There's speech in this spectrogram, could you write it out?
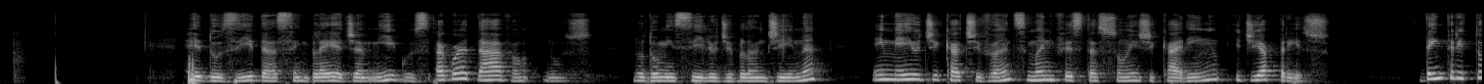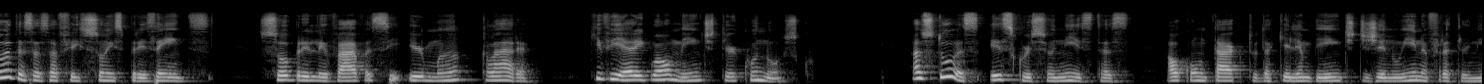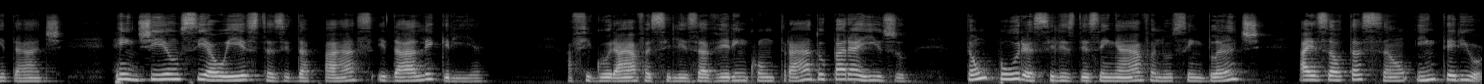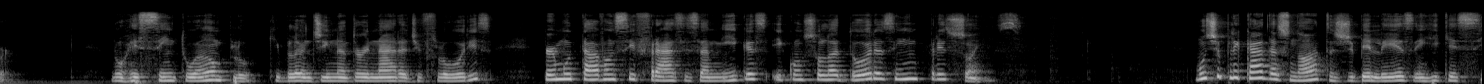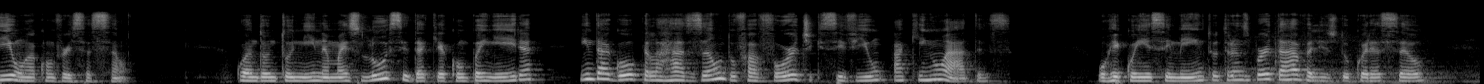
Reduzida a assembleia de amigos, aguardavam-nos no domicílio de Blandina, em meio de cativantes manifestações de carinho e de apreço. Dentre todas as afeições presentes, sobrelevava-se irmã Clara, que viera igualmente ter conosco. As duas excursionistas, ao contato daquele ambiente de genuína fraternidade, rendiam-se ao êxtase da paz e da alegria. Afigurava-se-lhes haver encontrado o paraíso, tão pura se lhes desenhava no semblante a exaltação interior. No recinto amplo que Blandina adornara de flores, permutavam-se frases amigas e consoladoras e impressões. Multiplicadas notas de beleza enriqueciam a conversação. Quando Antonina, mais lúcida que a companheira, indagou pela razão do favor de que se viam aquinhoadas. O reconhecimento transbordava-lhes do coração,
